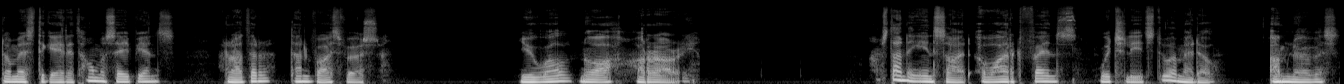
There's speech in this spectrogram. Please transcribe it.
domesticated Homo sapiens rather than vice versa. Yuval Noah Harari. I'm standing inside a wired fence which leads to a meadow. I'm nervous.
